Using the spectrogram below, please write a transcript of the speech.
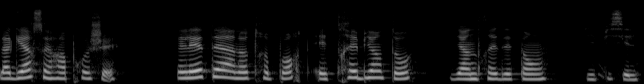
la guerre se rapprochait. Elle était à notre porte et très bientôt viendraient des temps difficiles.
